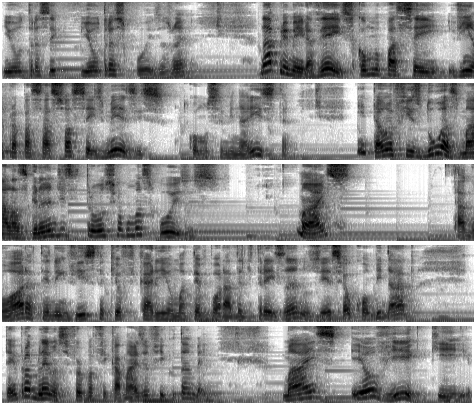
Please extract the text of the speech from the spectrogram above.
E outras, e outras coisas, né? Na primeira vez, como eu passei, vinha para passar só seis meses como seminarista, então eu fiz duas malas grandes e trouxe algumas coisas. Mas agora, tendo em vista que eu ficaria uma temporada de três anos, e esse é o combinado, tem problema, se for para ficar mais eu fico também. Mas eu vi que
